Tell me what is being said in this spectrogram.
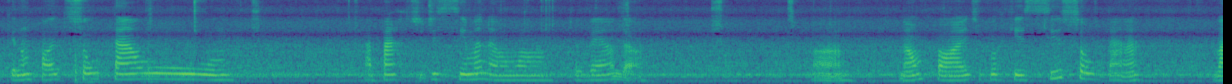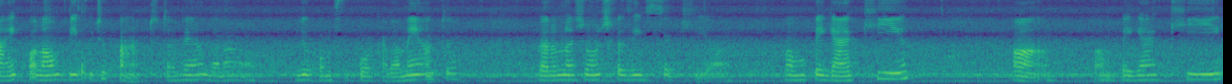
Porque não pode soltar o... a parte de cima não, ó. Tá vendo, ó? Ó, não pode, porque se soltar, vai colar um bico de pato, tá vendo? Olha lá, ó. Viu como ficou o acabamento? Agora nós vamos fazer isso aqui, ó. Vamos pegar aqui, ó, vamos pegar aqui,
